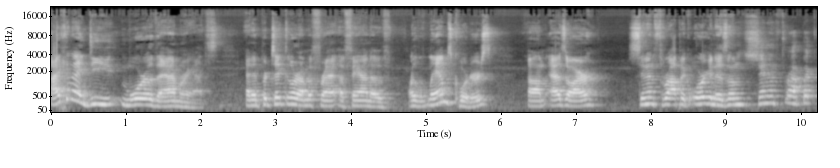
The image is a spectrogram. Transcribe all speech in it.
I can ID more of the amaranths, and in particular, I'm a, fr- a fan of, of lamb's quarters, um, as are synanthropic organism Synanthropic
